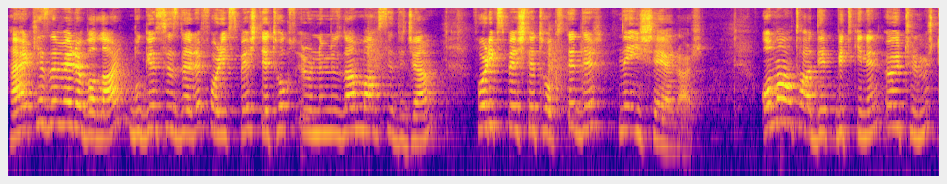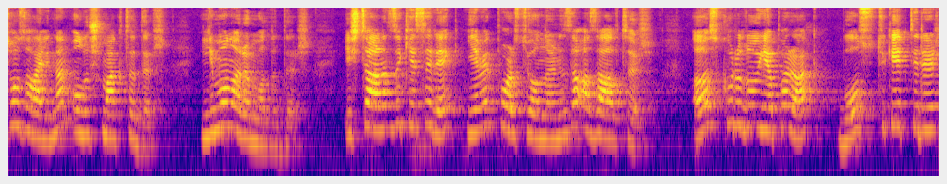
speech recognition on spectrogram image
Herkese merhabalar. Bugün sizlere Forex5 Detox ürünümüzden bahsedeceğim. Forex5 Detox nedir? Ne işe yarar? 16 adet bitkinin öğütülmüş toz halinden oluşmaktadır. Limon aromalıdır. İştahınızı keserek yemek porsiyonlarınızı azaltır. Ağız kuruluğu yaparak bol su tükettirir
